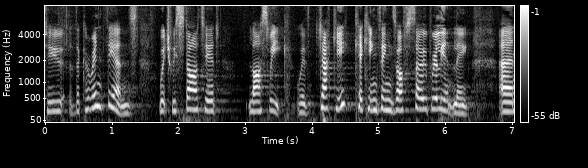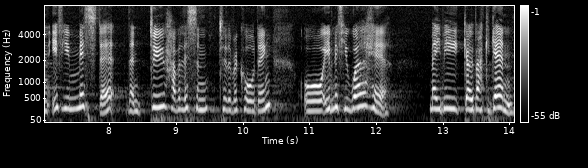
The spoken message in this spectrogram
to the Corinthians, which we started last week with Jackie kicking things off so brilliantly. And if you missed it, then do have a listen to the recording, or even if you were here, maybe go back again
